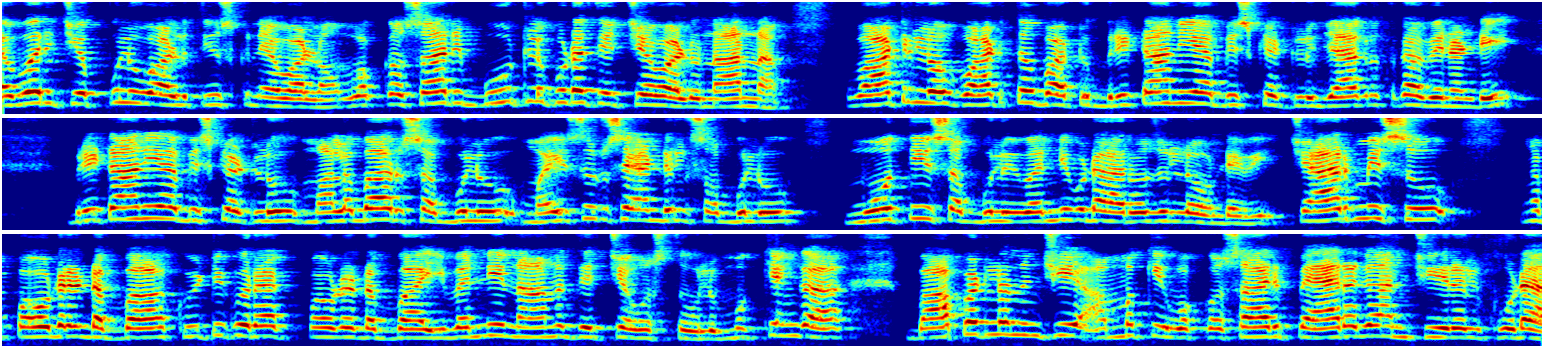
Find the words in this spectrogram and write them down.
ఎవరి చెప్పులు వాళ్ళు తీసుకునేవాళ్ళం. ఒక్కోసారి బూట్లు కూడా తెచ్చేవాళ్ళు నాన్న. వాటిలో వాటితో పాటు బ్రిటానియా బిస్కెట్లు జాగ్రత్తగా వినండి. బ్రిటానియా బిస్కెట్లు మలబార్ సబ్బులు మైసూర్ శాండిల్ సబ్బులు మోతీ సబ్బులు ఇవన్నీ కూడా ఆ రోజుల్లో ఉండేవి. చార్మిస్ పౌడర్ డబ్బా క్విటికురాక్ పౌడర్ డబ్బా ఇవన్నీ నాన్న తెచ్చే వస్తువులు. ముఖ్యంగా బాపట్ల నుంచి అమ్మకి ఒక్కోసారి పేరగాన్ చీరలు కూడా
